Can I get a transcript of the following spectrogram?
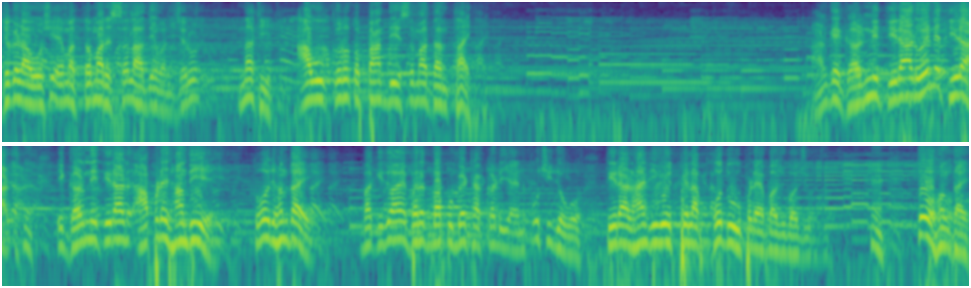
ઝઘડાઓ છે, એમાં તમારે સલાહ દેવાની જરૂર નથી. આવું કરો તો પાંચ દિવસ સમાધાન થાય. કારણ કે ઘરની તિરાડ હોય ને તિરાડ, એ ઘરની તિરાડ આપણે સાંધીએ, તો જ હંધાય. બાકી જો આ ભરત બાપુ બેઠા કડી જાય પૂછી જવો, તિરાડ હાંધી હોય પેલા ખોદવું પડે બાજુ બાજુ. તો હંધાય.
